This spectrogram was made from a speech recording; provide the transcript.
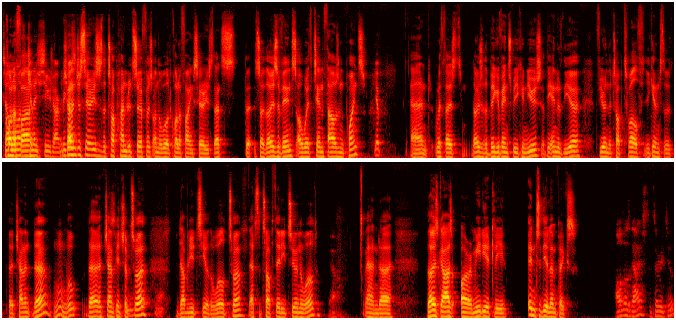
Tell them what the qualify. Challenger series are. The Challenger series is the top hundred surfers on the world qualifying series. That's the, so those events are worth ten thousand points. Yep. And with those, those are the big events where you can use at the end of the year. If you're in the top twelve, you get into the, the challenge, the, mm, well, the championship CT, tour, the WT or the world tour. That's the top thirty-two in the world. Yeah. And uh, those guys are immediately into the Olympics. All those guys, the 32.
